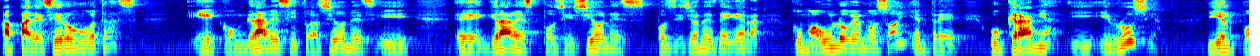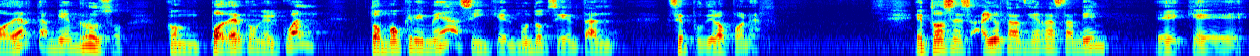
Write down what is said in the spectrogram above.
aparecieron otras y con graves situaciones y eh, graves posiciones, posiciones de guerra como aún lo vemos hoy entre Ucrania y, Rusia. Y el poder también ruso, con poder con el cual tomó Crimea sin que el mundo occidental se pudiera oponer. Entonces hay otras guerras también eh, que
